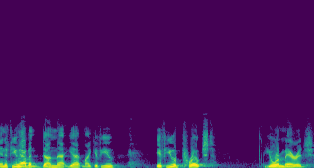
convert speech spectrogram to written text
And if you haven't done that yet, like if you if you approached your marriage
